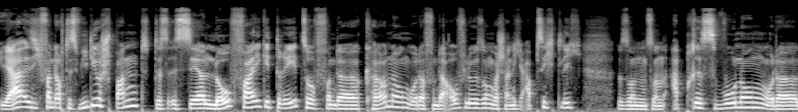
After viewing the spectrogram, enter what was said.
ja, also ich fand auch das Video spannend. Das ist sehr lo-fi gedreht, so von der Körnung oder von der Auflösung, wahrscheinlich absichtlich. So ein, so ein Abrisswohnung oder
